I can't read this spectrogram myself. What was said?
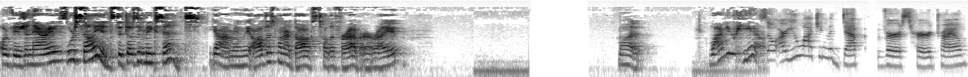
or visionaries or science that doesn't make sense. Yeah, I mean, we all just want our dogs to live forever, right? What? Why are you here? So, are you watching the Depp versus Heard trial?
